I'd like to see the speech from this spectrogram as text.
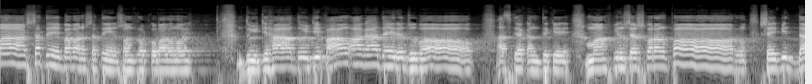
মার সাথে বাবার সাথে সম্পর্ক ভালো নয়। দুইটি হাত, দুইটি পাও আগাদের যুবক। আজকে এখান থেকে মাহফিল শেষ করার পর সেই বিদ্যা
